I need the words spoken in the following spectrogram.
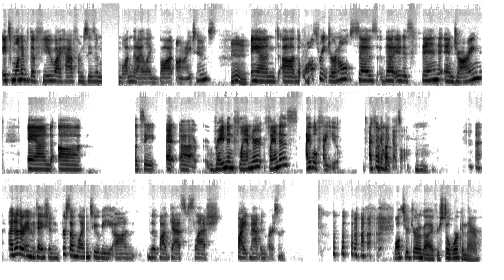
It's one of the few I have from season one that I like bought on iTunes. Mm. And uh, the Wall Street Journal says that it is thin and jarring. And uh, let's see, at, uh, Raymond Flander, Flanders, I will fight you. I fucking like that song. Uh, Another invitation for someone to be on the podcast slash fight Mav in person. Wall Street Journal guy, if you're still working there,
